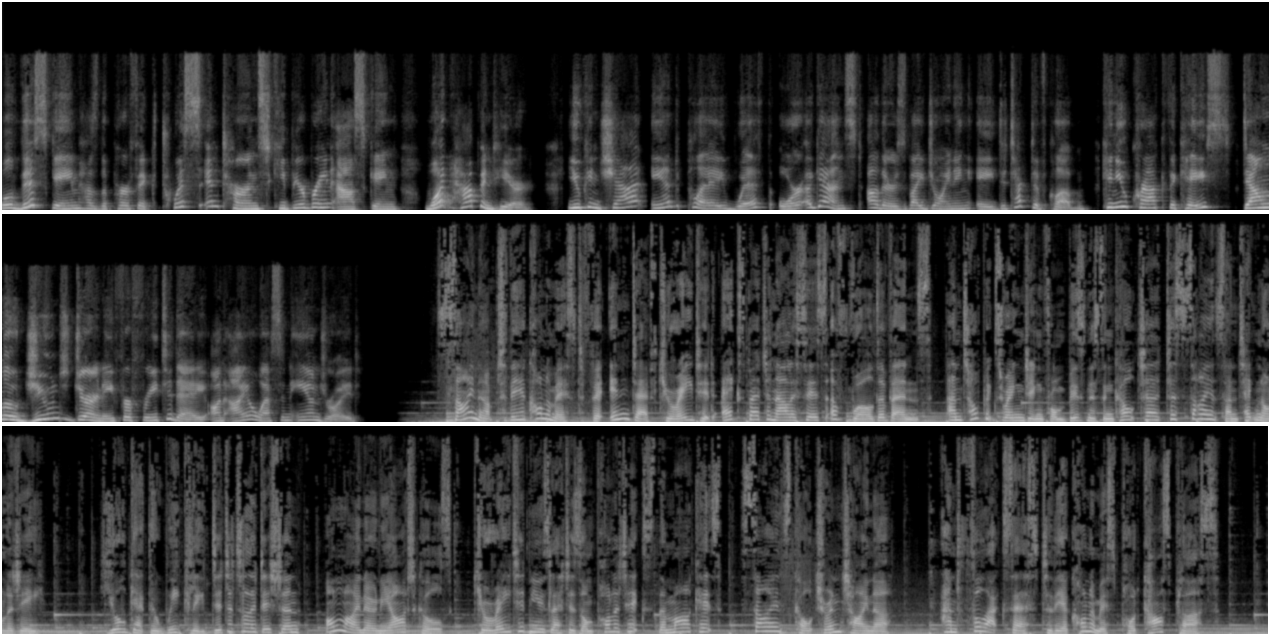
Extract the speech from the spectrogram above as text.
Well, this game has the perfect twists and turns to keep your brain asking, what happened here? You can chat and play with or against others by joining a detective club. Can you crack the case? Download June's Journey for free today on iOS and Android. Sign up to The Economist for in depth curated expert analysis of world events and topics ranging from business and culture to science and technology. You'll get the weekly digital edition, online only articles, curated newsletters on politics, the markets, science, culture, and China, and full access to The Economist Podcast Plus.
